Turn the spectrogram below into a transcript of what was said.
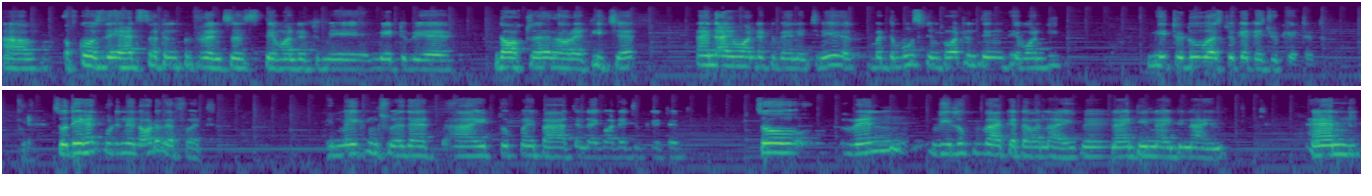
Um, of course, they had certain preferences. They wanted to be, me to be a doctor or a teacher, and I wanted to be an engineer. But the most important thing they wanted me to do was to get educated. Yeah. So they had put in a lot of effort in making sure that I took my path and I got educated. So when we look back at our life in 1999 and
